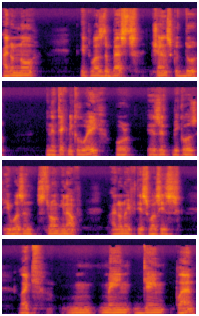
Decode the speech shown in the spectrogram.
I don't know, it was the best chance could do, in a technical way or is it because he wasn't strong enough? I don't know if this was his like main game plan.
